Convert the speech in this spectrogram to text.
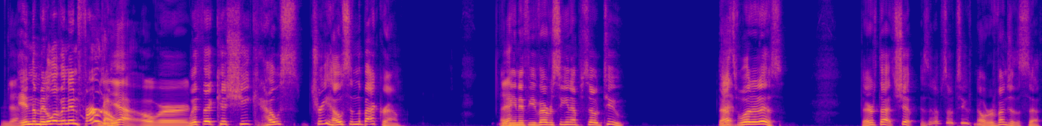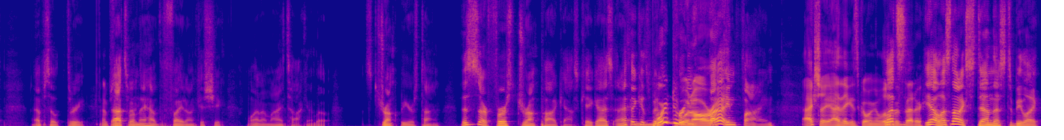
yeah in the middle of an inferno yeah over with a Kashyyyk house, tree house in the background. I Yeah. mean, if you've ever seen episode two, that's what it is. There's that ship. Is it episode two? No, Revenge of the Sith, episode three. episode That's three. when they have the fight on Kashyyyk. What am I talking about? It's drunk beers time. This is our first drunk podcast, okay, guys? And I think it's been We're doing pretty all right. fucking fine. Actually, I think it's going a little let's, bit better. Yeah, let's not extend this to be like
